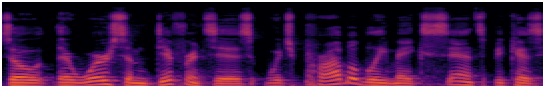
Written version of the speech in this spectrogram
So there were some differences, which probably makes sense because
